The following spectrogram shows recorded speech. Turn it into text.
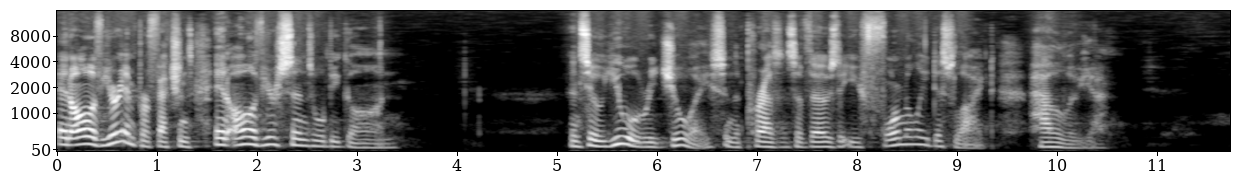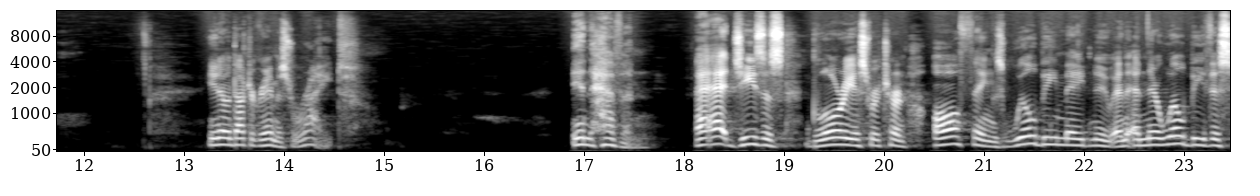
and all of your imperfections and all of your sins will be gone. And so you will rejoice in the presence of those that you formerly disliked. Hallelujah. You know, Dr. Graham is right. In heaven, at Jesus' glorious return, all things will be made new, and, and there will be this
